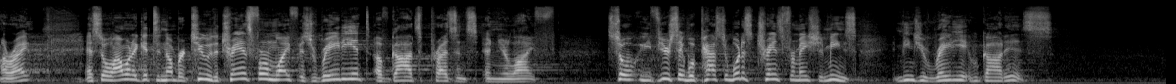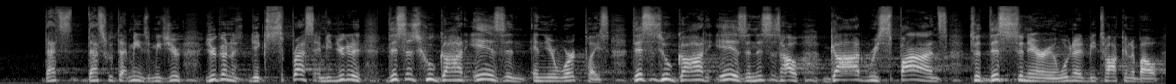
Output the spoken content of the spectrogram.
All right? And so I want to get to number two. The transformed life is radiant of God's presence in your life. So if you're saying, well, Pastor, what does transformation means? It means you radiate who God is. That's, that's what that means. It means you're, you're going to express, I mean, you're going to, this is who God is in, in your workplace. This is who God is, and this is how God responds to this scenario. And we're going to be talking about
